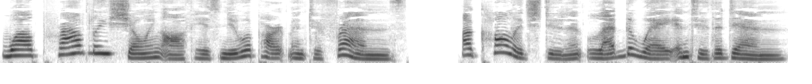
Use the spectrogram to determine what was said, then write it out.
While proudly showing off his new apartment to friends, a college student led the way into the den.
